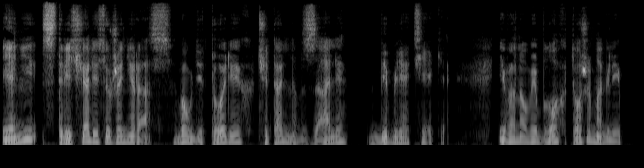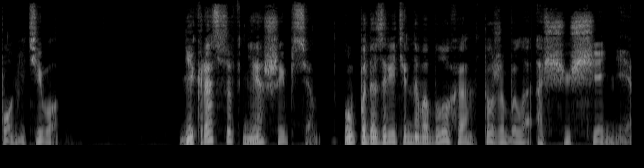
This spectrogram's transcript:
И они встречались уже не раз в аудиториях, в читальном зале, в библиотеке. Иванов и Блох тоже могли помнить его. Некрасов не ошибся. У подозрительного Блоха тоже было ощущение.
